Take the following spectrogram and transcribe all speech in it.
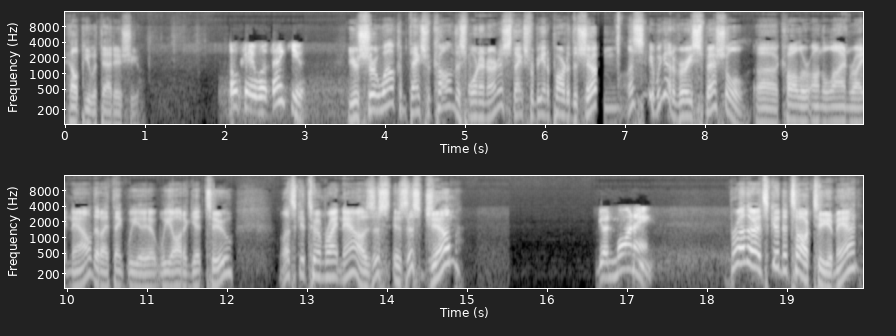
help you with that issue. Okay, well, thank you. You're sure welcome. Thanks for calling this morning, Ernest. Thanks for being a part of the show. Let's see, we got a very special uh, caller on the line right now that I think we uh, we ought to get to. Let's get to him right now. Is this is this Jim? Good morning. Brother, it's good to talk to you, man.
